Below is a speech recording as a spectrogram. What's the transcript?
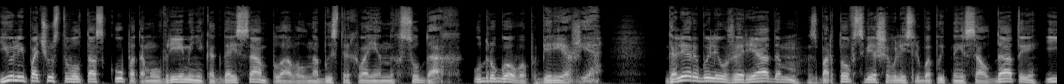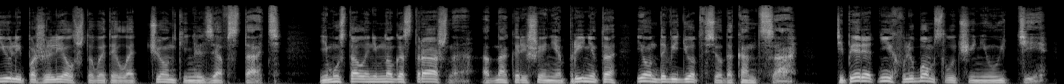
Юлий почувствовал тоску по тому времени, когда и сам плавал на быстрых военных судах, у другого побережья. Галеры были уже рядом, с бортов свешивались любопытные солдаты, и Юлий пожалел, что в этой латчонке нельзя встать. Ему стало немного страшно, однако решение принято, и он доведет все до конца. Теперь от них в любом случае не уйти —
